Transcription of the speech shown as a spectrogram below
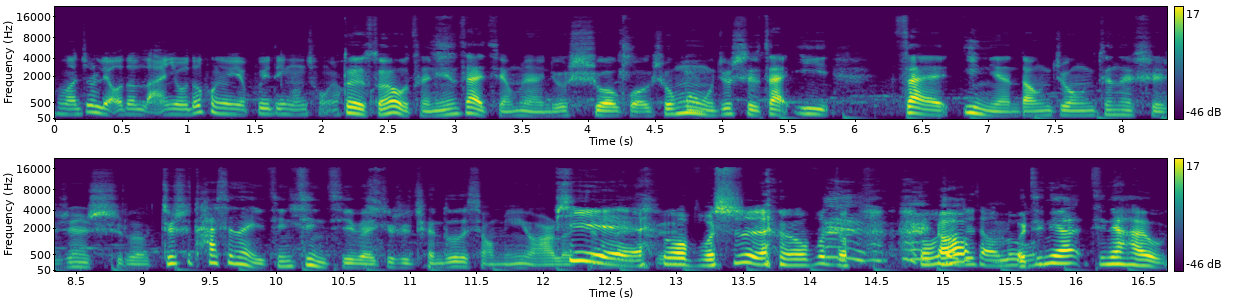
分嘛，就聊得来。有的朋友也不一定能成为好对，所以我曾经在节目里面就说过，说木木就是在一。在一年当中，真的是认识了，就是他现在已经晋级为就是成都的小名媛了。真屁我不是，我不走，我不走这条路。我今天今天还有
